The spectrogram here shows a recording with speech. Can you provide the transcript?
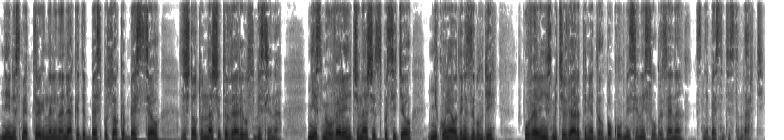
ние не сме тръгнали на някъде без посока, без цел, защото нашата вяра е осмислена. Ние сме уверени, че нашият Спасител никога няма да ни заблуди. Уверени сме, че вярата ни е дълбоко обмислена и съобразена с небесните стандарти.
